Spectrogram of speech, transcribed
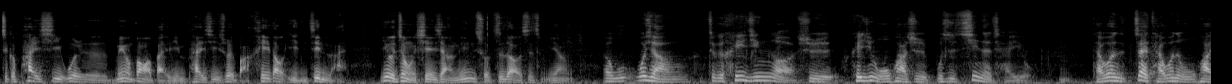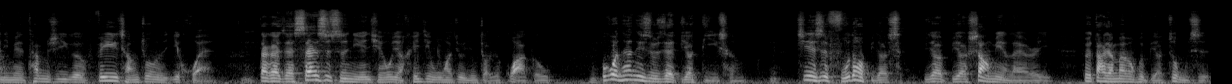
这个派系为了没有办法摆平派系，所以把黑道引进来，也有这种现象。您所知道的是怎么样的？呃，我我想这个黑金啊，是黑金文化是不是现在才有？台湾在台湾的文化里面，他们是一个非常重要的一环。大概在三四十年前，我想黑金文化就已经早就挂钩。不过他那时候在比较底层，现在是浮到比较比较比较上面来而已，所以大家慢慢会比较重视。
